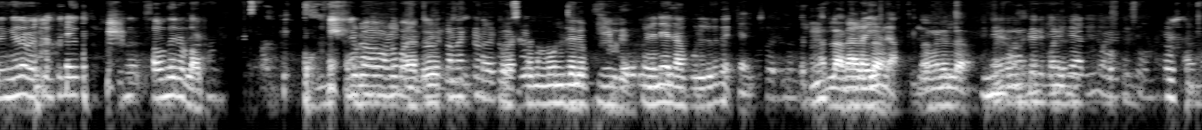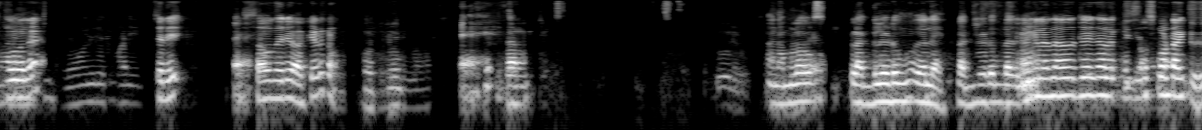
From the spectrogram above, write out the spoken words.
ഇങ്ങനെ വെച്ചിട്ട് സൗന്ദര്യം ഉണ്ടാക്കും അതുപോലെ ശരി എടുക്കണം നമ്മൾ പ്ലഗിലിടും അല്ലേ പ്ലഗിലിടും കോണ്ടാക്ട്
